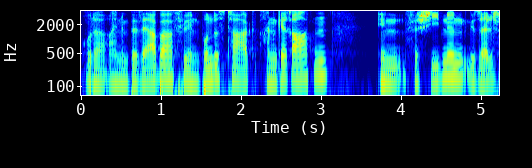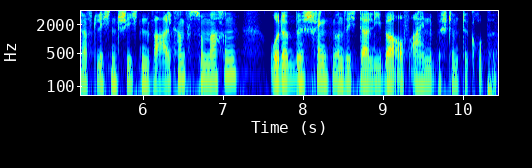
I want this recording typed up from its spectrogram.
oder einem Bewerber für den Bundestag angeraten, in verschiedenen gesellschaftlichen Schichten Wahlkampf zu machen oder beschränkt man sich da lieber auf eine bestimmte Gruppe?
